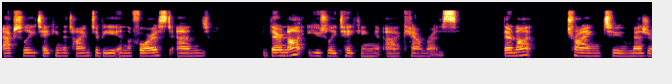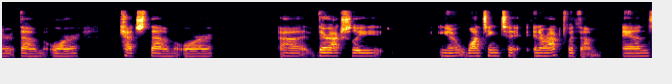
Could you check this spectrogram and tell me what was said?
actually taking the time to be in the forest and they're not usually taking uh, cameras. They're not trying to measure them or catch them or uh, they're actually you know wanting to interact with them and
